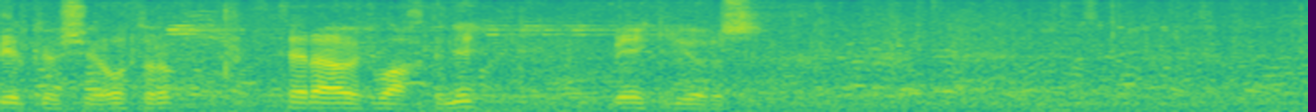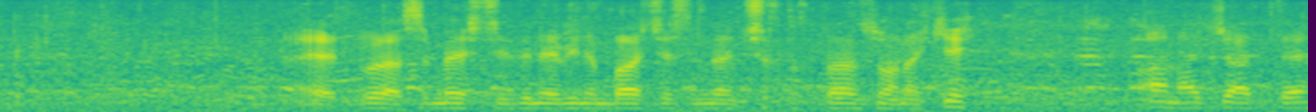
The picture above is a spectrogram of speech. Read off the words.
bir köşeye oturup teravih vaktini bekliyoruz. Evet burası Mescid-i Nebi'nin bahçesinden çıktıktan sonraki ana cadde.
